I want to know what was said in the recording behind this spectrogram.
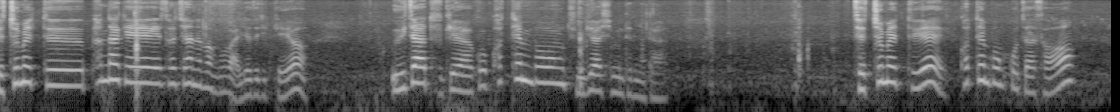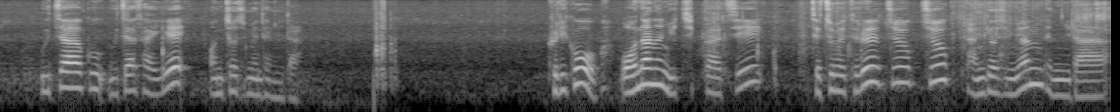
제초 매트 편하게 설치하는 방법 알려드릴게요. 의자 두 개하고 커튼봉 준비하시면 됩니다. 제초 매트에 커튼봉 꽂아서 의자하고 의자 사이에 얹혀주면 됩니다. 그리고 원하는 위치까지 제초 매트를 쭉쭉 당겨주면 됩니다.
